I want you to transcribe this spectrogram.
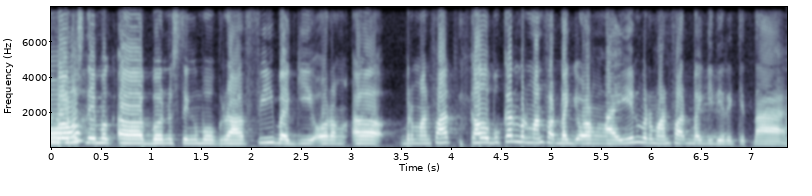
Bonus demo eh, bonus demografi bagi orang eh, bermanfaat. Kalau bukan bermanfaat bagi orang lain, bermanfaat bagi diri kita.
